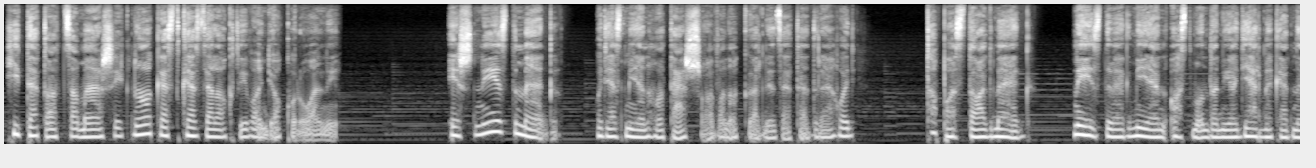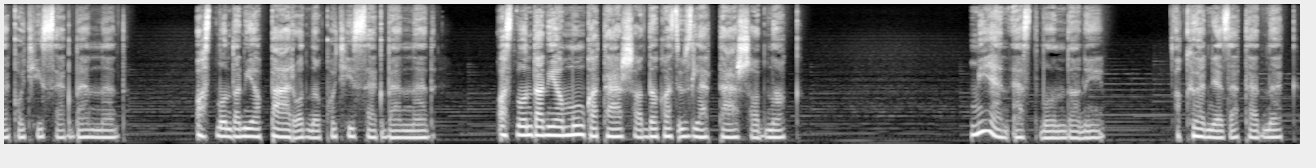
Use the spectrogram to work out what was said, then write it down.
hitet adsz a másiknak, ezt kezd el aktívan gyakorolni. És nézd meg, hogy ez milyen hatással van a környezetedre, hogy tapasztald meg, nézd meg, milyen azt mondani a gyermekednek, hogy hiszek benned. Azt mondani a párodnak, hogy hiszek benned. Azt mondani a munkatársadnak, az üzlettársadnak. Milyen ezt mondani a környezetednek?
